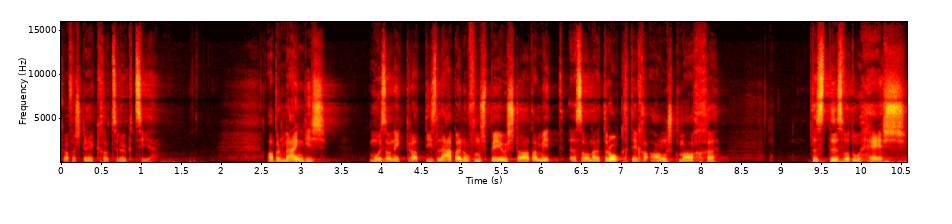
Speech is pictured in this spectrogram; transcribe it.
verstecken und zurückziehen. Aber manchmal muss auch nicht gerade dein Leben auf dem Spiel stehen, damit so ein Druck dir Angst machen kann, dass das, was du hast,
